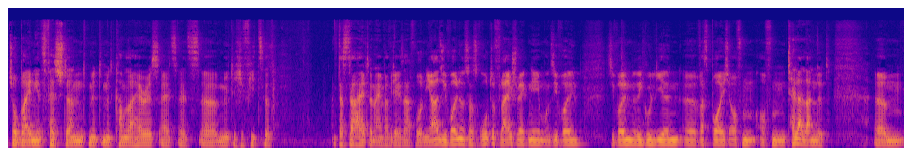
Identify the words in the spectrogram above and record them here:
Joe Biden jetzt feststand mit, mit Kamala Harris als, als äh, mögliche Vize, dass da halt dann einfach wieder gesagt wurde, ja, sie wollen uns das rote Fleisch wegnehmen und sie wollen, sie wollen regulieren, äh, was bei euch auf dem Teller landet ähm,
